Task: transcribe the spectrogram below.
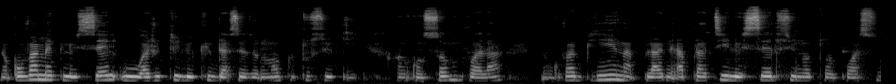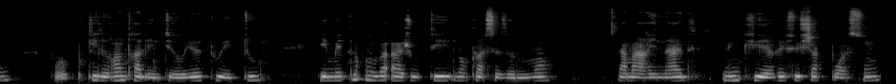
Donc, on va mettre le sel ou ajouter le cube d'assaisonnement pour tous ceux qui en consomment. Voilà. Donc, on va bien aplatir le sel sur notre poisson pour qu'il rentre à l'intérieur, tout et tout. Et maintenant, on va ajouter notre assaisonnement, la marinade, une cuillerée sur chaque poisson.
